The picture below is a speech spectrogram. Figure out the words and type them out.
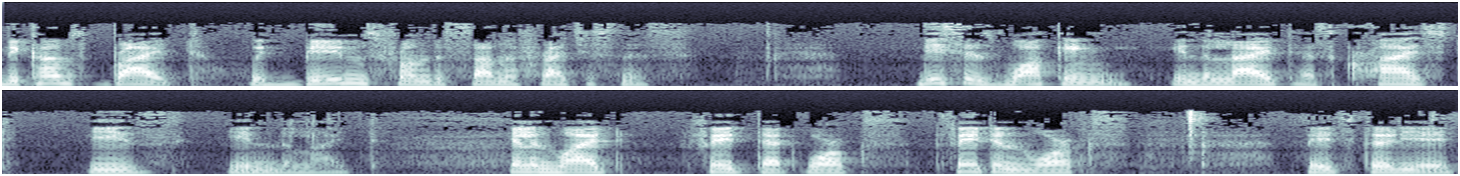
becomes bright with beams from the Sun of Righteousness. This is walking in the light as Christ is in the light. Ellen White, Faith That Works, Faith and Works, page 38.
